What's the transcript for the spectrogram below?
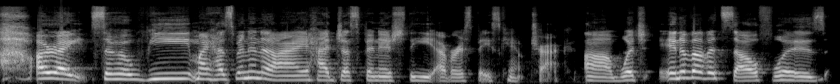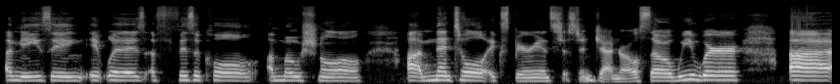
All right. So we, my husband and I, had just finished the Everest Base Camp track, um, which in and of itself was amazing. It was a physical, emotional, uh, mental experience just in general. So we were uh,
